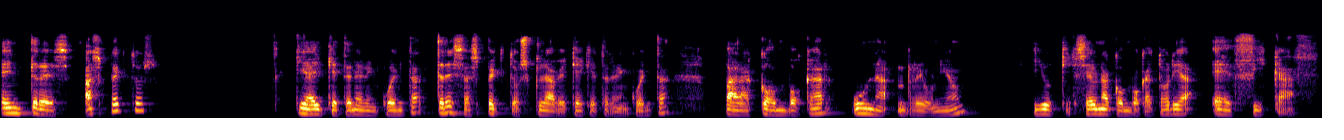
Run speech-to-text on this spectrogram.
en tres aspectos que hay que tener en cuenta, tres aspectos clave que hay que tener en cuenta para convocar una reunión y que sea una convocatoria eficaz.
